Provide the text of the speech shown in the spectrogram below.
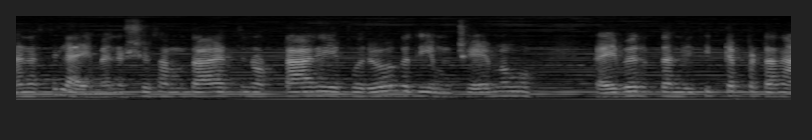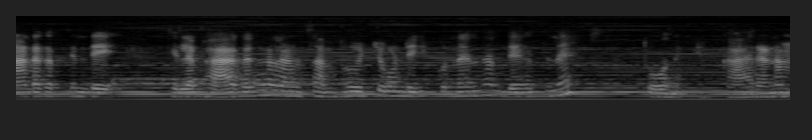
മനസ്സിലായി. മനുഷ്യ സമുദായത്തിനൊട്ടാകെ പുരോഗതിയും ക്ഷേമവും കൈവരുത്താൻ വിധിക്കപ്പെട്ട നാടകത്തിന്റെ ചില ഭാഗങ്ങളാണ് സംഭവിച്ചുകൊണ്ടിരിക്കുന്നതെന്ന് അദ്ദേഹത്തിന് തോന്നി കാരണം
